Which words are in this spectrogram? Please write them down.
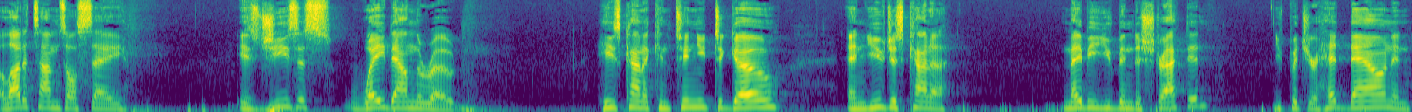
a lot of times I'll say, Is Jesus way down the road? He's kind of continued to go, and you've just kind of maybe you've been distracted. You've put your head down and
